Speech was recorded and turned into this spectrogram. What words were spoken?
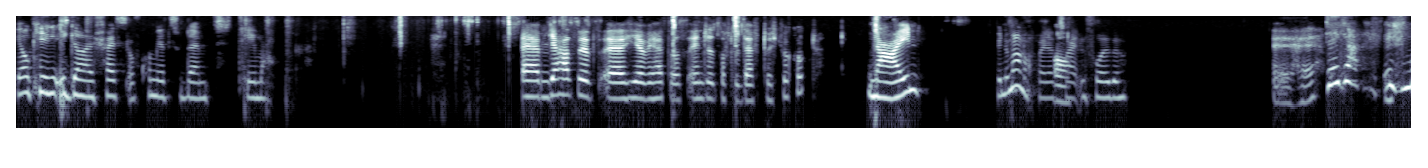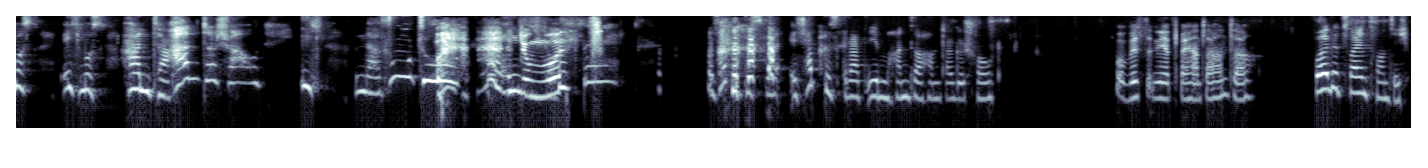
Ja, okay, egal. Scheiß drauf. Komm jetzt zu deinem Thema. Ähm, ja, hast du jetzt äh, hier, wie heißt das, Angels of the Death durchgeguckt? Nein. Bin immer noch bei der oh. zweiten Folge. Äh, hä? Digga, ich muss, ich muss Hunter Hunter schauen. Ich Naruto. ich du musst. Ich habe bis gerade eben Hunter Hunter geschaut. Wo bist du denn jetzt bei Hunter Hunter? Folge 22.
